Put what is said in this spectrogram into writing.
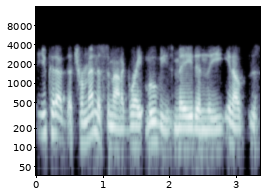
you could have a tremendous amount of great movies made in the, you know, the,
